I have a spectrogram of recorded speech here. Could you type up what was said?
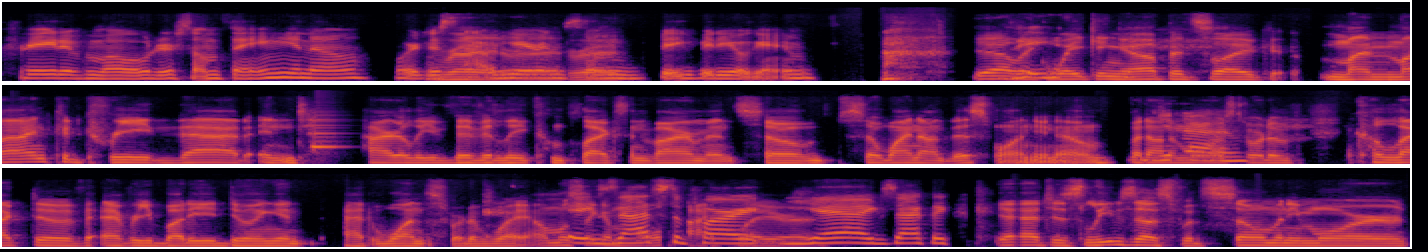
creative mode or something you know we're just right, out here right, in right. some big video game yeah, like waking up, it's like my mind could create that entirely vividly complex environment. So so why not this one, you know? But on yeah. a more sort of collective, everybody doing it at once sort of way. Almost like a That's the part. Yeah, exactly. Yeah, it just leaves us with so many more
